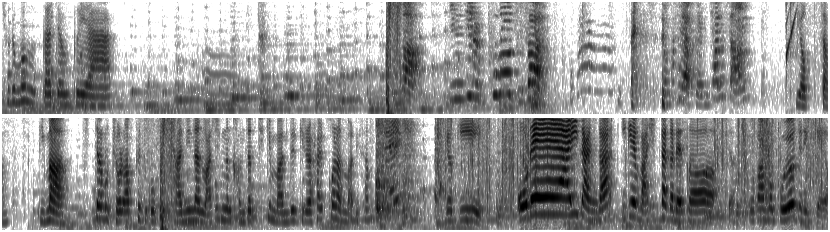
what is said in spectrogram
추루 먹을까 점프야? 엄마 인지를 풀어주사 여프야 괜찮삼? 귀엽삼. 니마 진짜로 절 앞에 두고 그 잔인한 맛있는 감자튀김 만들기를 할 거란 말이삼. 네. 여기 오레아이단가? 이게 맛있다 그래서 자, 이거 한번 보여드릴게요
